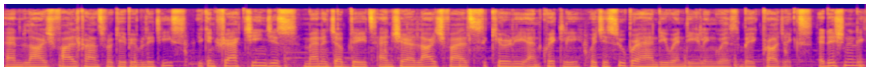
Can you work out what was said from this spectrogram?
and large file transfer capabilities. You can track changes, manage updates, and share large files securely and quickly, which is super handy when dealing with big projects. Additionally,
